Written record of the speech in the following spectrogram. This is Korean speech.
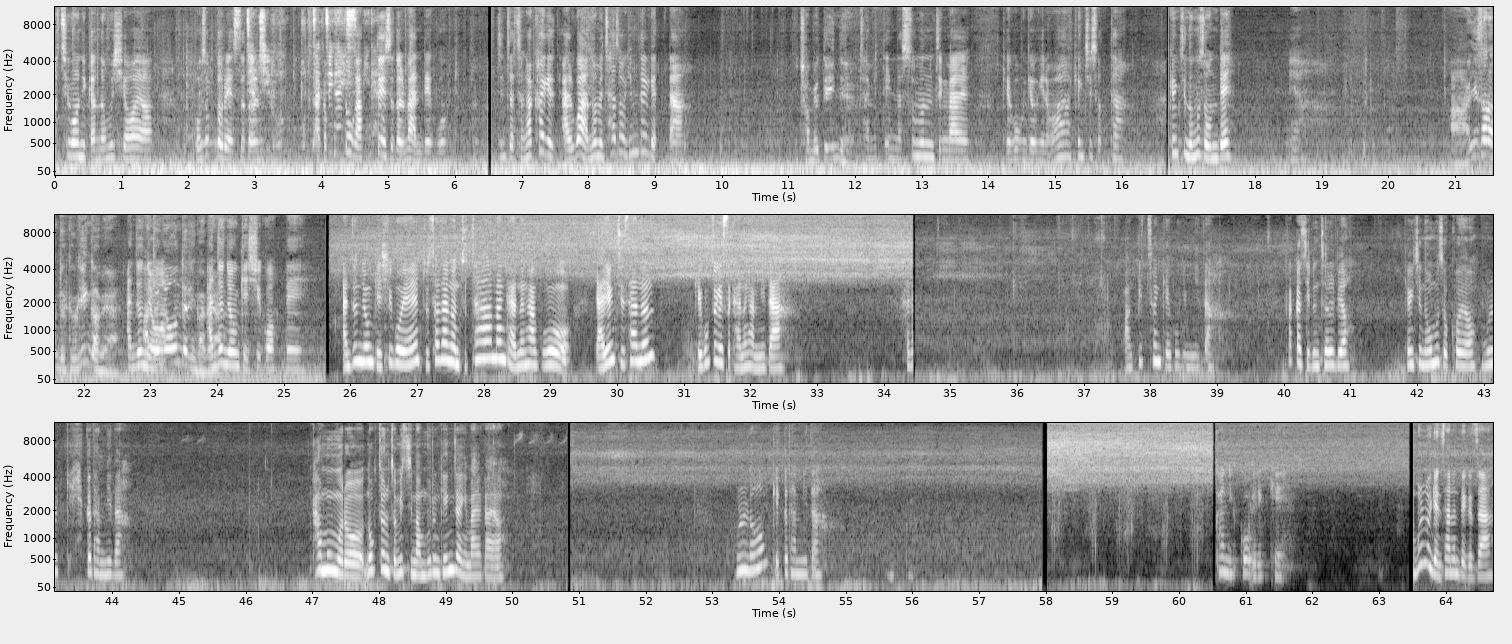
치고 오니까 너무 쉬워요. 고속도로에서도 얼- 아까 국도가 국도에서도 얼마 안 되고 음, 진짜 정확하게 알고 안 오면 찾아오기 힘들겠다. 차 몇 대 있네 잠이 때 있나 숨은 정말 계곡은 계곡이네. 와 경치 좋다. 경치 너무 좋은데. 야 아이 사람들 그긴가 봐 안전요원. 안전요원들인가 봐 안전요원 계시고 네. 안전요원 계시고에 주차장은 주차만 가능하고 야영지사는 계곡 쪽에서 가능합니다. 왕비천 계곡입니다. 깎아지른 절벽. 경치 너무 좋고요. 물 깨끗합니다. 가뭄으로 녹조는 좀 있지만 물은 굉장히 맑아요. 물 너무 깨끗합니다. 칸 있고 이렇게. 물면 괜찮은데 그자?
